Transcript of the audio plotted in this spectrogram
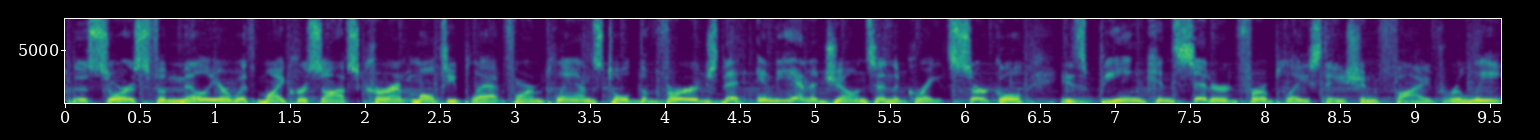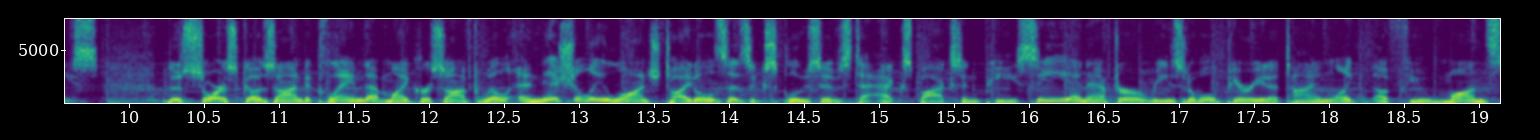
The source familiar with Microsoft's current multi platform plans told The Verge that Indiana Jones and the Great Circle is being considered for a PlayStation 5 release. The source goes on to claim that Microsoft will initially launch titles as exclusives to Xbox and PC, and after a reasonable period of time, like a few months,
